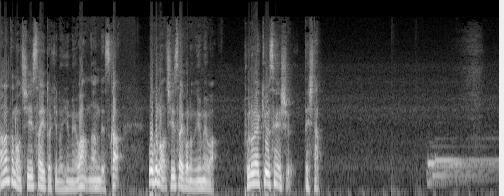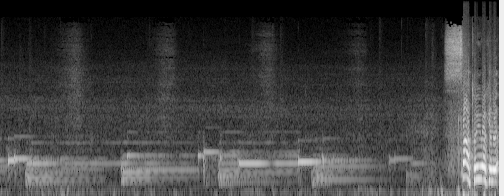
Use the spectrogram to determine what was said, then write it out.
あなたの小さい時の夢は何ですか？僕の小さい頃の夢はプロ野球選手でした。さあ、というわけで、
